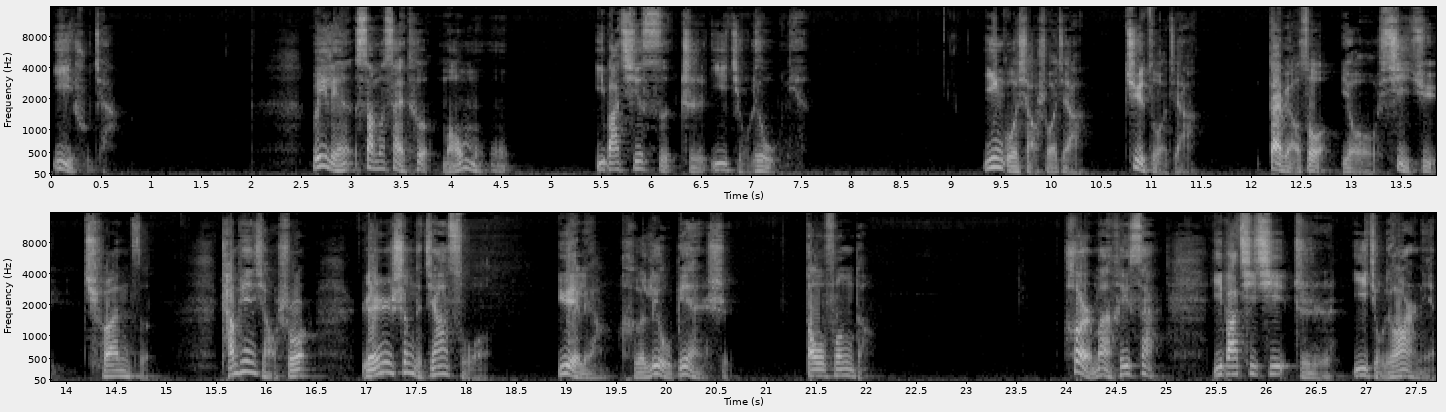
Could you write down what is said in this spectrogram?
艺术家威廉·萨默塞特·毛姆，1874至1965年。英国小说家、剧作家，代表作有戏剧《圈子》、长篇小说《人生的枷锁》、《月亮和六便士》、《刀锋》等。赫尔曼·黑塞。一八七七至一九六二年，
